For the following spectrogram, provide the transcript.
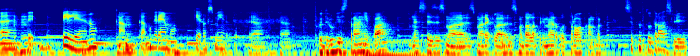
eh, mhm. pe, pelje, no, kam, mhm. kam gremo, kjer osmer. Ja, ja. Po drugi strani pa Ne, se, zdaj smo, smo rekli, da smo dali primer otroka, ampak se tudi odrasli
